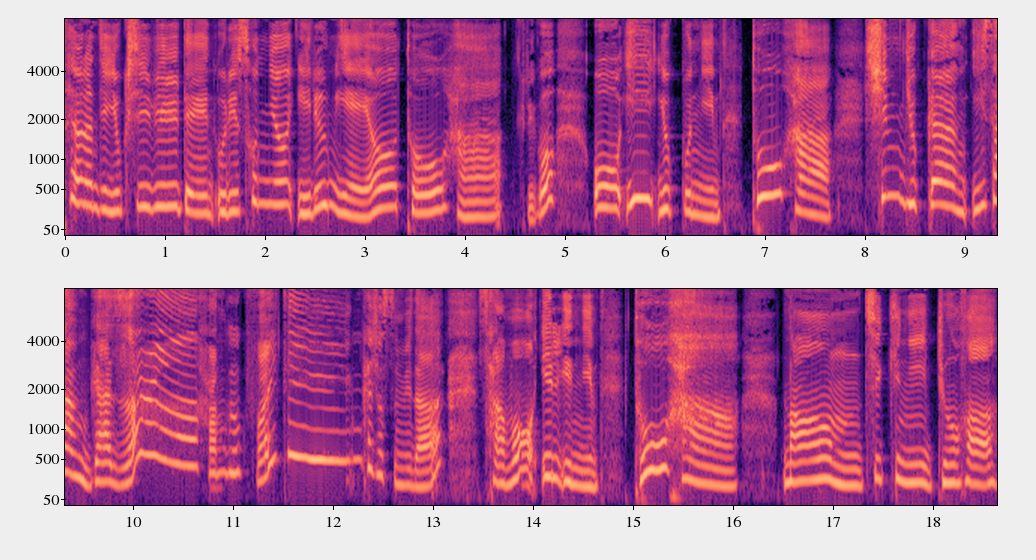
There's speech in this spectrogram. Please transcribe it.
태어난 지 60일 된 우리 손녀 이름이에요. 토하. 그리고 5269님, 토하, 16강 이상 가자! 한국 파이팅! 하셨습니다. 3512님, 도하, 난 치킨이 듀하.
